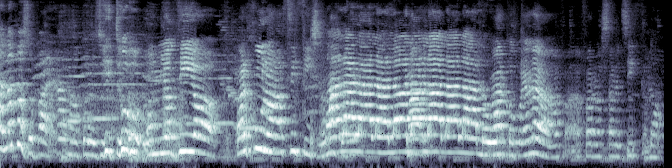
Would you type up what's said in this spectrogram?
Ah, non posso fare. Ah no, quello sì tu. Oh mio dio! Qualcuno la zittisca! La la la la la la la la la. Marco, puoi andare a, fa- a farla stare zitta? No,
